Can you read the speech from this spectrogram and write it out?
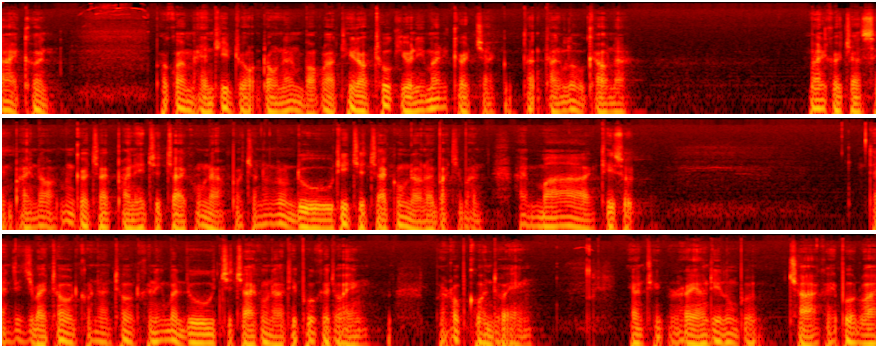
ง่ายขึ้น เพราะความเห็นที่ตรงนั้นบอกว่าที่เราทุกข์อยู่นี้ไม่ได้เกิดจากทางทางโลกเขานะไม่ได้เกิดจากสิ่งภายนอก มันเกิดจากภายในจิตใจของเรา เพราะฉะนั้นต้องดูที่จิตใจของเราในปัจจุบันให้มากที่สุดแทนที่จะไปโทษคนนั้นโทษคนนี้มาดูจิตใจของเราที่พูดกับตัวเองมารบกวนตัวเอง อย่างที่เราอย่างที่หลวงปู่ชาเคยพูดไว้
